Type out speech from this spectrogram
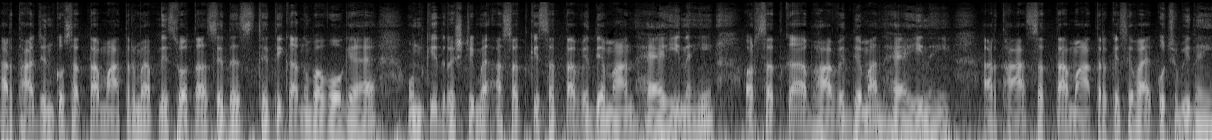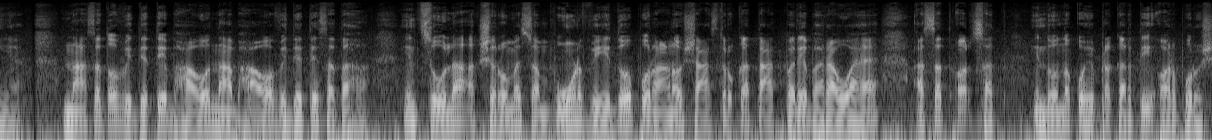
अर्थात जिनको सत्ता मात्र में अपनी स्वतः सिद्ध स्थिति का अनुभव हो गया है, उनकी दृष्टि में असत की सत्ता विद्यमान है ही नहीं और सत का अभाव विद्यमान है ही नहीं, अर्थात सत्ता मात्र के सिवाय कुछ भी नहीं है। ना सतो विद्यते भावो, ना भावो विद्यते सतह इन सोलह अक्षरों में संपूर्ण वेदों, पुराणों, शास्त्रों का तात्पर्य भरा हुआ है, असत और सत, इन दोनों को ही प्रकृति और पुरुष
